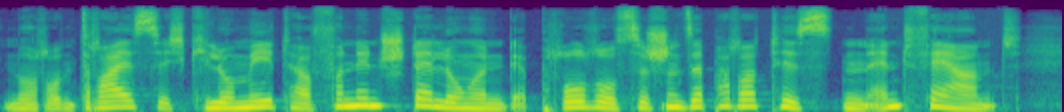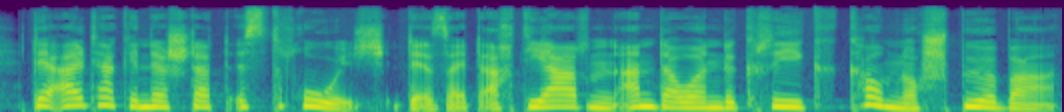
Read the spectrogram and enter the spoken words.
nur rund 30 Kilometer von den Stellungen der prorussischen Separatisten entfernt. Der Alltag in der Stadt ist ruhig, der seit acht Jahren andauernde Krieg kaum noch spürbar.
